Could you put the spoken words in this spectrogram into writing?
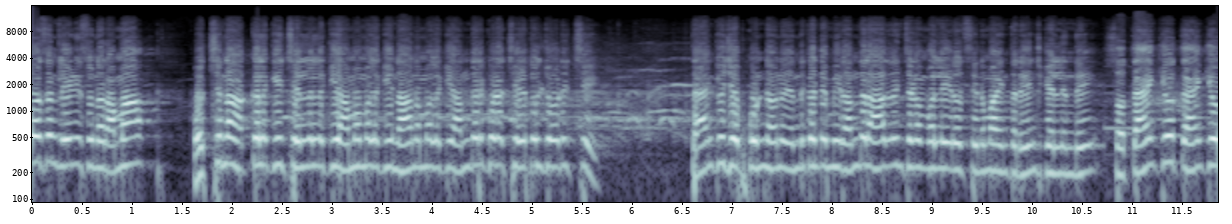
పర్సెంట్ లేడీస్ ఉన్నారు. అమ్మ వచ్చిన అక్కలకి చెల్లెలకి అమ్మమ్మలకి నానమ్మలకి అందరికి కూడా చేతులు జోడించి థ్యాంక్ యూ చెప్పుకుంటున్నాను. ఎందుకంటే మీరు అందరూ ఆదరించడం వల్ల ఈరోజు సినిమా ఇంత రేంజ్కి వెళ్ళింది. So thank you thank you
